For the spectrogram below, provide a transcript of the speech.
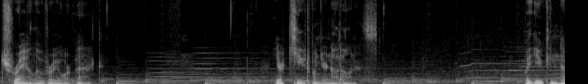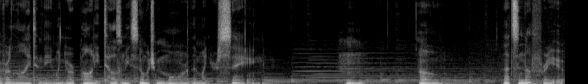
trail over your back? You're cute when you're not honest. But you can never lie to me when your body tells me so much more than what you're saying. Hmm? Oh? That's enough for you?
